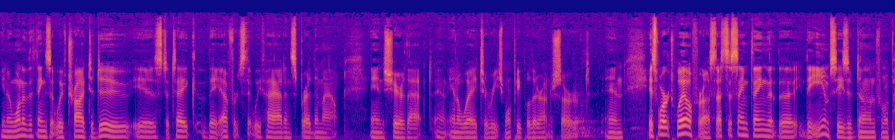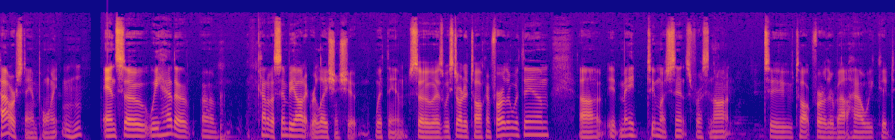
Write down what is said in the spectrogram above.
you know, one of the things that we've tried to do is to take the efforts that we've had and spread them out and share that in, in a way to reach more people that are underserved. And it's worked well for us. That's the same thing that the, the EMCs have done from a power standpoint. Mm-hmm. And so we had a, a kind of a symbiotic relationship with them. So as we started talking further with them, uh, it made too much sense for us not to talk further about how we could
